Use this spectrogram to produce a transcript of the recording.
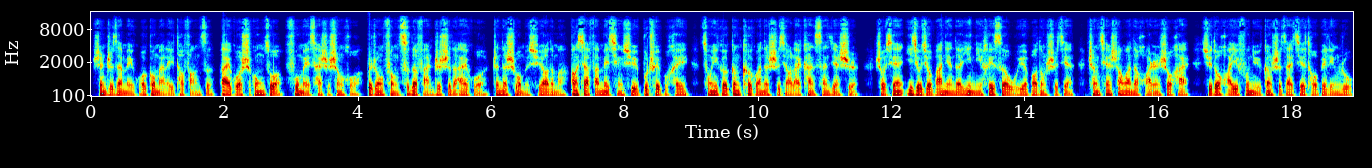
甚至在美国购买了一套房子。爱国是工作，赴美才是生活。这种讽刺的反制式的爱国，真的是我们需要的吗？放下反美情绪，不吹不黑，从一个更客观的视角来看三件事。首先，一九九八年的印尼黑色五月暴动事件，成千上万的华人受害，许多华裔妇女更是在街头被凌辱。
